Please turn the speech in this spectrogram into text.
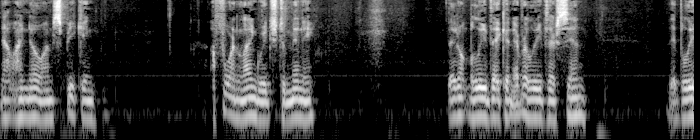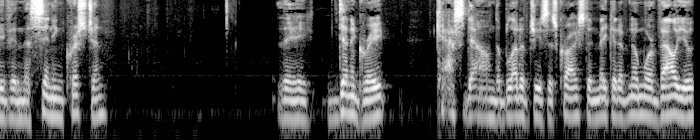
Now I know I'm speaking a foreign language to many. They don't believe they can ever leave their sin. They believe in the sinning Christian. They denigrate, cast down the blood of Jesus Christ and make it of no more value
